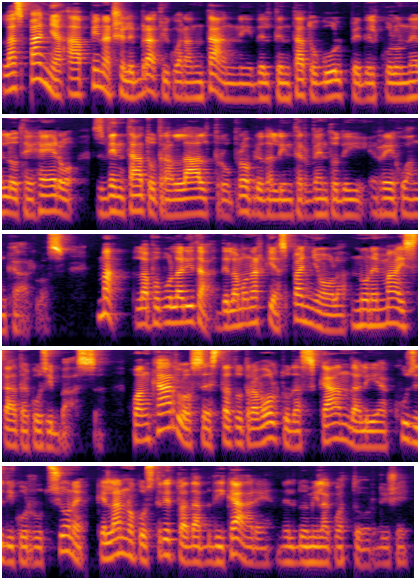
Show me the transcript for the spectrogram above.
La Spagna ha appena celebrato i 40 anni del tentato golpe del colonnello Tejero, sventato tra l'altro proprio dall'intervento di re Juan Carlos. Ma la popolarità della monarchia spagnola non è mai stata così bassa. Juan Carlos è stato travolto da scandali e accuse di corruzione che l'hanno costretto ad abdicare nel 2014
